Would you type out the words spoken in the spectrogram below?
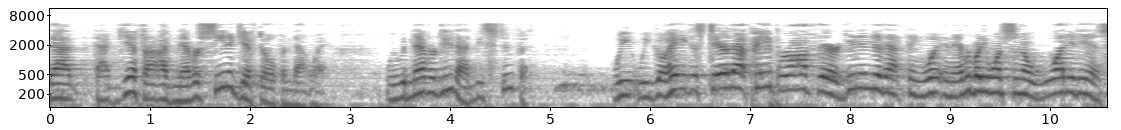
that, that gift. I've never seen a gift opened that way. We would never do that. It'd be stupid we, we go, hey, just tear that paper off there, get into that thing. What, and everybody wants to know what it is.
